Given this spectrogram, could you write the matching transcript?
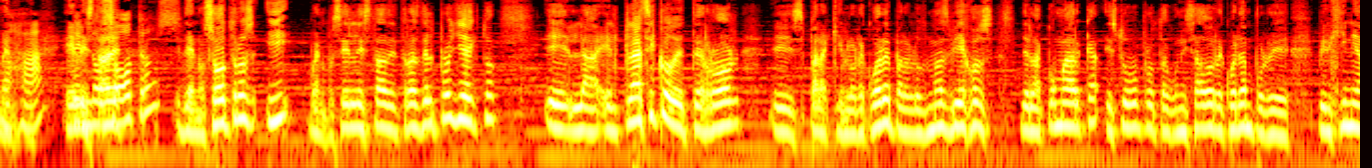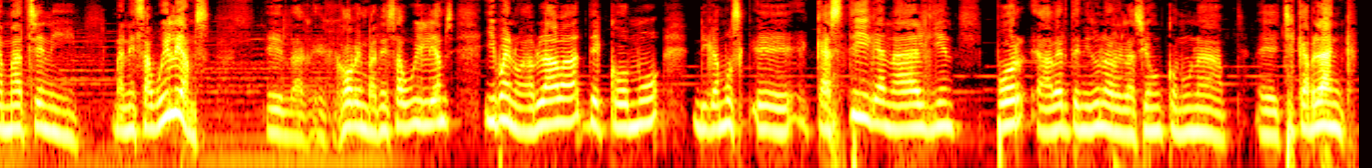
Ajá, de nosotros. De, nosotros y, bueno, pues él está detrás del proyecto. Eh, la, el clásico de terror, es, para quien lo recuerde, para los más viejos de la comarca, estuvo protagonizado, recuerdan, por eh, Virginia Madsen y Vanessa Williams. Eh, la joven Vanessa Williams, y bueno, hablaba de cómo, digamos, castigan a alguien por haber tenido una relación con una chica blanca.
